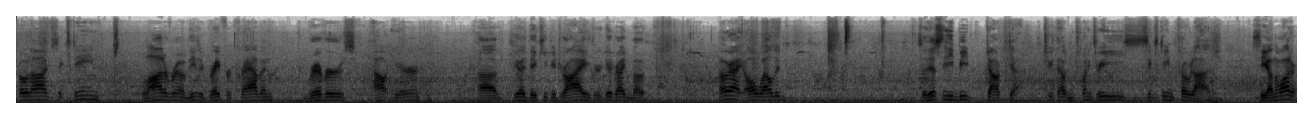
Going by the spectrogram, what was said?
Pro Lodge 16 a lot of room. These are great for crabbing rivers out here. Uh, good they keep you dry. They're a good riding boat. All right all welded. So this is the Doctor 2023 16 Pro Lodge See you on the water.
